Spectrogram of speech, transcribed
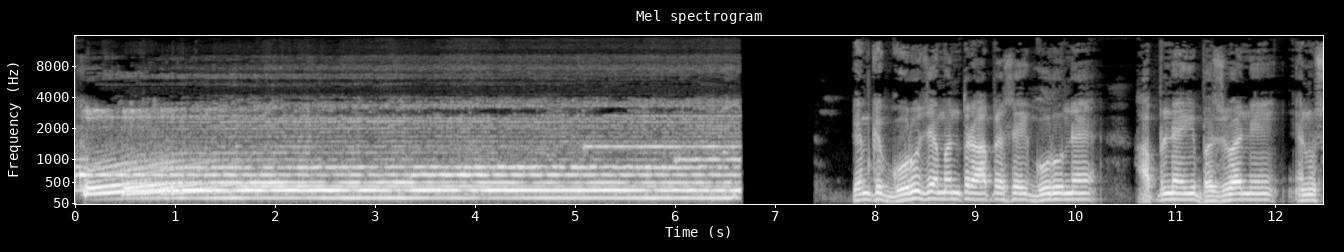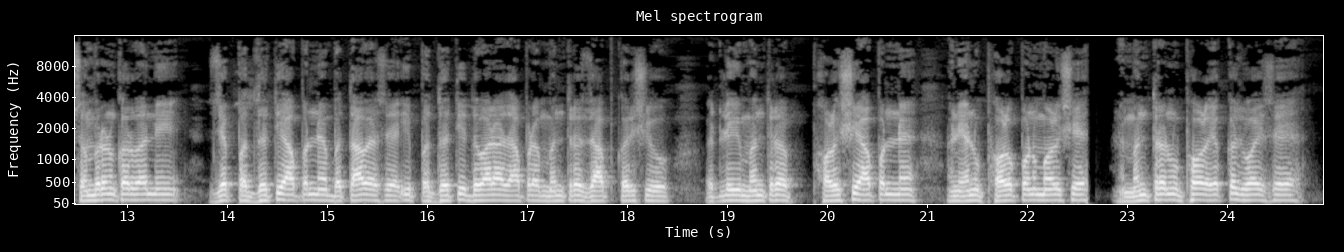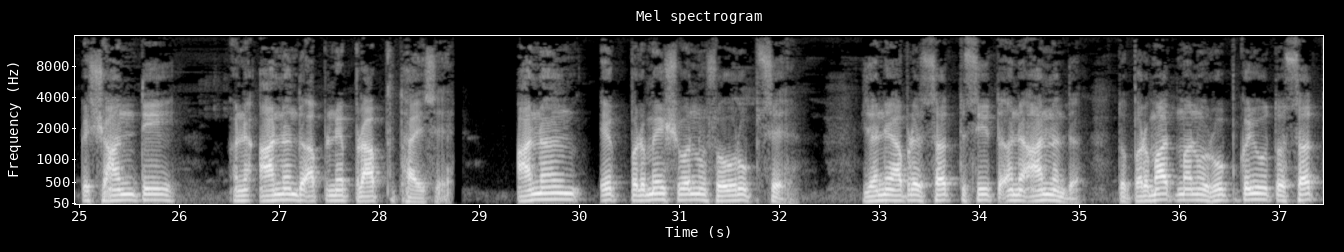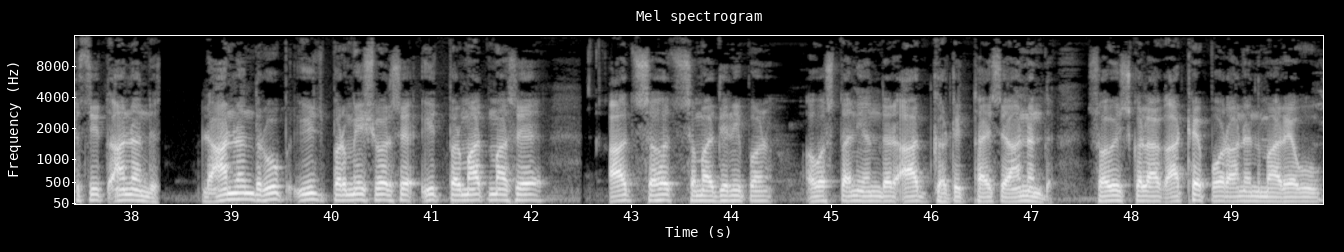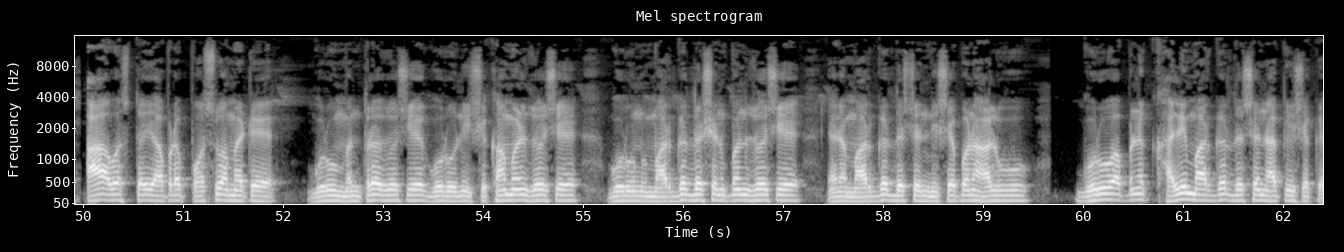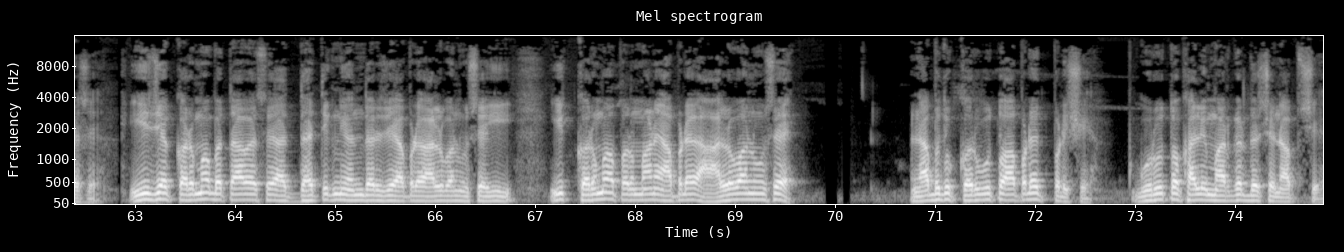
કેમ કે ગુરુ જે મંત્ર આપે છે, એ ગુરુને આપણને એ ભજવાની, એનું સ્મરણ કરવાની જે પદ્ધતિ આપણને બતાવે છે એ પદ્ધતિ દ્વારા જ આપણે મંત્ર જાપ કરીશું. એટલે એ મંત્ર ફળશે આપણને અને એનું ફળ પણ મળશે. અને મંત્રનું ફળ એક જ હોય છે કે શાંતિ અને આનંદ આપણને પ્રાપ્ત થાય છે. આનંદ એક પરમેશ્વરનું સ્વરૂપ છે. જેને આપણે સત, સિત અને આનંદ, તો પરમાત્માનું રૂપ કયું તો સત, સિત, આનંદ. એટલે આનંદ રૂપ એ જ પરમેશ્વર છે એ જ પરમાત્મા છે. આ જ સહજ સમાધિની પણ અવસ્થાની અંદર આ જ ઘટિત થાય છે આનંદ. ચોવીસ કલાક આઠે પોર આનંદમાં રહેવું. આ અવસ્થાએ આપણે પહોંચવા માટે ગુરુ મંત્ર જોશે, ગુરુની શિખામણ જોશે, ગુરુનું માર્ગદર્શન પણ જોશે, એના માર્ગદર્શન નીચે પણ હાલવું. ગુરુ આપણને ખાલી માર્ગદર્શન આપી શકે છે. એ જે કર્મ બતાવે છે, આધ્યાત્મિકની અંદર જે આપણે હાલવાનું છે એ એ કર્મ પ્રમાણે આપણે હાલવાનું છે. અને આ બધું કરવું તો આપણે જ પડશે. ગુરુ તો ખાલી માર્ગદર્શન આપશે.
